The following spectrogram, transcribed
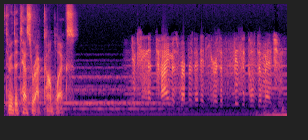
through the Tesseract complex. You've seen that time is represented here as a physical dimension.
